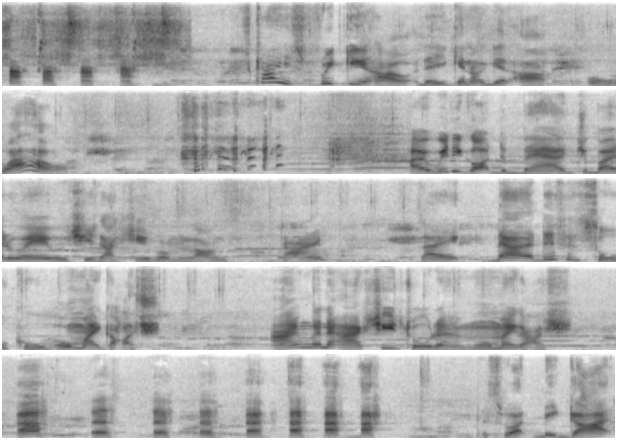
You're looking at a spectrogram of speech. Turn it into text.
this guy is freaking out that he cannot get up. Oh wow. I already got the badge by the way, which is actually from a long time. Like that this is so cool. Oh my gosh. I'm gonna actually troll them. Oh my gosh. Ah, uh, uh, uh, uh, uh, uh, uh. That's what they got.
